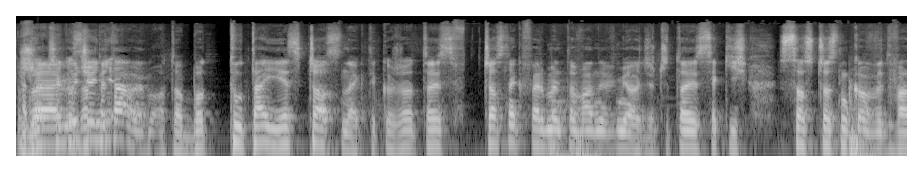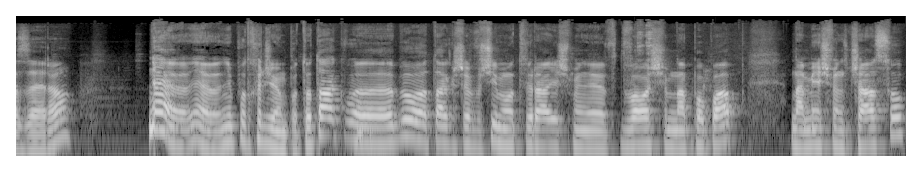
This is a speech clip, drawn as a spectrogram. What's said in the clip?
A Że dlaczego ludzie nie- zapytałem o to? Bo tutaj jest czosnek, tylko że to jest czosnek fermentowany w miodzie. Czy to jest jakiś sos czosnkowy 2.0? Nie, nie, nie podchodziłem po to. Tak, e, było tak, że w zimę otwieraliśmy w 2.8 na pop-up na miesiąc czasu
